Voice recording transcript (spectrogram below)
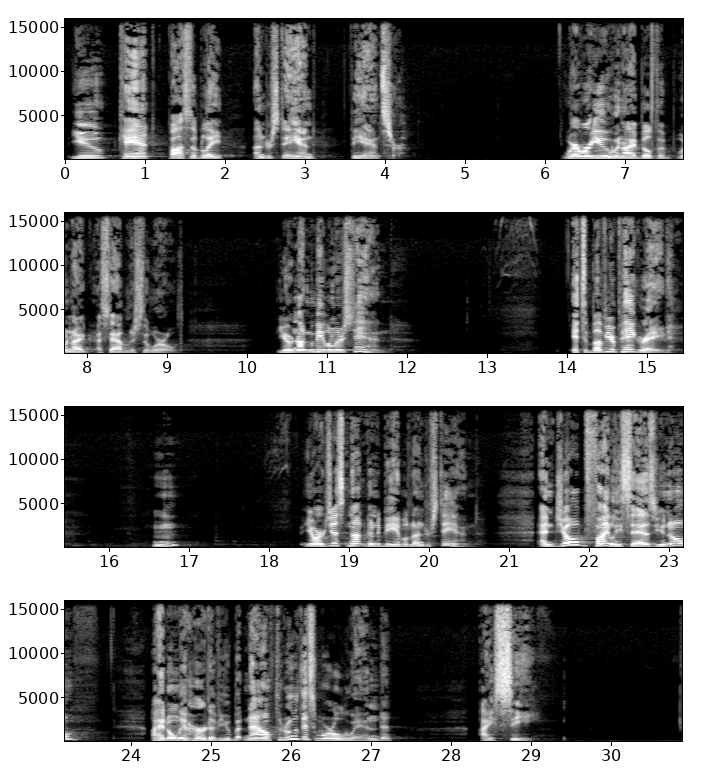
you can't possibly understand the answer. Where were you when I built the when I established the world? You're not going to be able to understand. It's above your pay grade. Hmm? You're just not going to be able to understand. And Job finally says, You know, I had only heard of you, but now through this whirlwind, I see.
